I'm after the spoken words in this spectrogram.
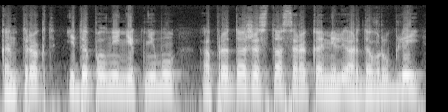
контракт и дополнение к нему о продаже 140 миллиардов рублей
